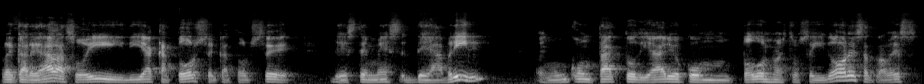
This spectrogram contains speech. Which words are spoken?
recargadas. Hoy día 14, 14 de este mes de abril, en un contacto diario con todos nuestros seguidores a través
